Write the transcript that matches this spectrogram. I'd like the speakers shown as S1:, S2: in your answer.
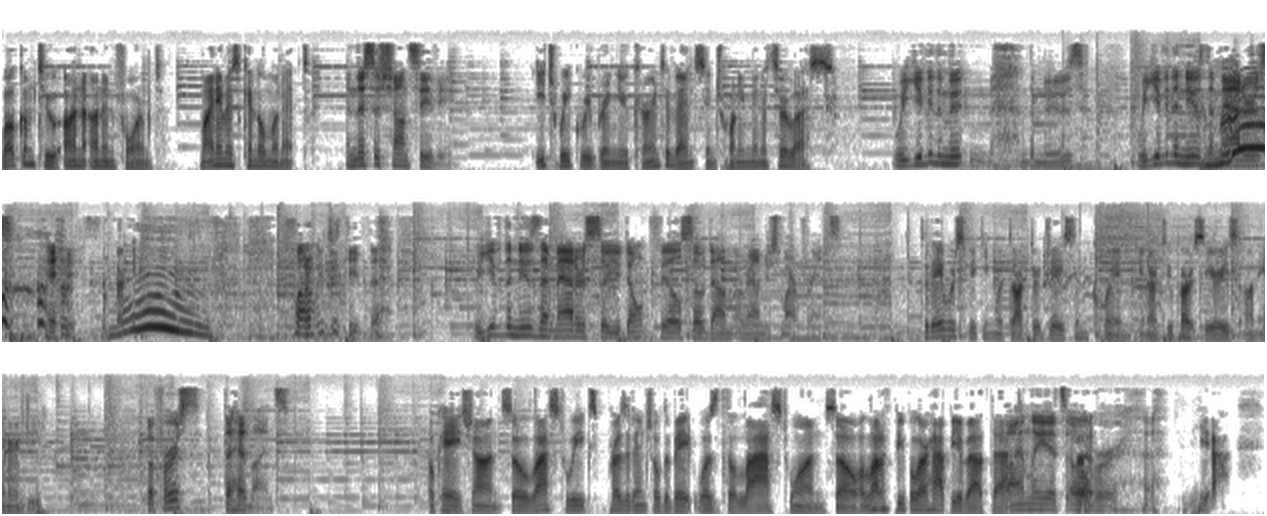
S1: Welcome to Ununinformed. My name is Kendall Monette.
S2: And this is Sean Seavey.
S1: Each week we bring you current events in 20 minutes or less.
S2: We give you the mo- the moves. We give you the news that matters. hey, why don't we just keep that? We give the news that matters so you don't feel so dumb around your smart friends.
S1: Today we're speaking with Dr. Jason Quinn in our two-part series on energy.
S2: But first, the headlines.
S1: Okay, Sean, so last week's presidential debate was the last one, so a lot of people are happy about that.
S2: Finally, it's but, over.
S1: yeah.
